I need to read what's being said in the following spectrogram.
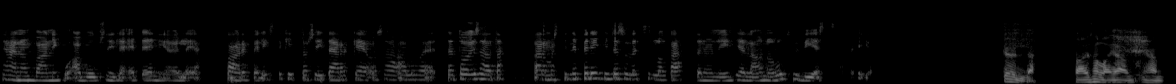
sehän on vaan niin kuin avuksi niille etenijöille ja kaaripelistäkin tosi tärkeä osa-alue, että toisaalta varmasti ne pelit, mitä sä olet silloin katsonut, niin siellä on ollut hyviä sisäpelijoukkoja. Kyllä. Taisi olla ihan, ihan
